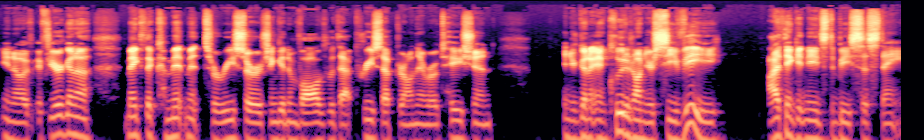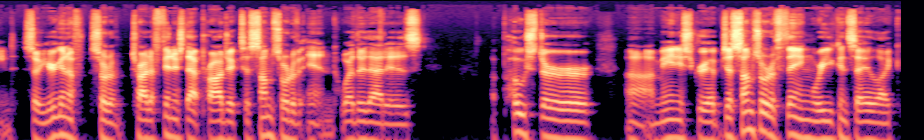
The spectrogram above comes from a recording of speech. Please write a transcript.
You know, if, if you're going to make the commitment to research and get involved with that preceptor on their rotation, and you're going to include it on your CV, I think it needs to be sustained. So you're going to sort of try to finish that project to some sort of end, whether that is a poster, uh, a manuscript, just some sort of thing where you can say like,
